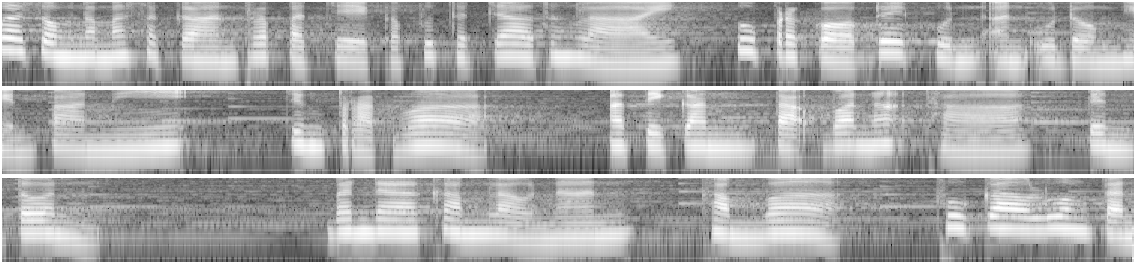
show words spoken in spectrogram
เมื่อทรงนมัสการพระปัจเจกกับพุทธเจ้าทั้งหลาย ผู้ประกอบด้วยคุณอันอุดมเห็นปานนี้ จึงตรัสว่า อติกันตะวนถาเป็นต้น บรรดาคำเหล่านั้นคำว่า ผู้ก้าวล่วงตัน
